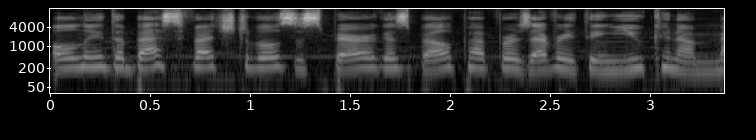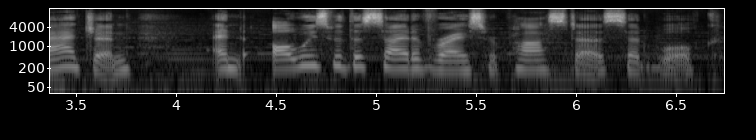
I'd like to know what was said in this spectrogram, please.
Only the best vegetables, asparagus, bell peppers, everything you can imagine, and always with a side of rice or pasta, said Wolk.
